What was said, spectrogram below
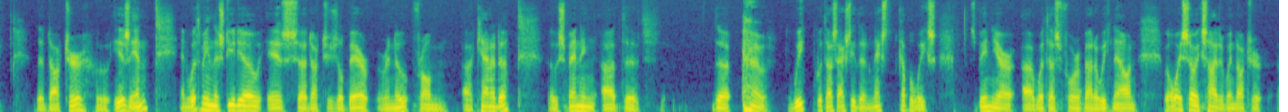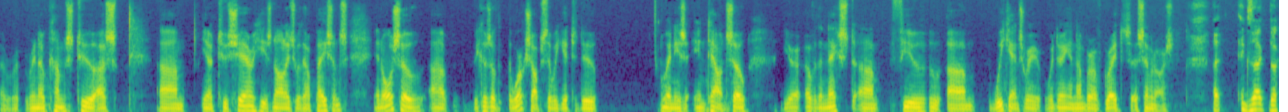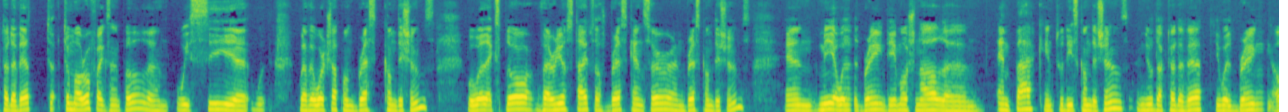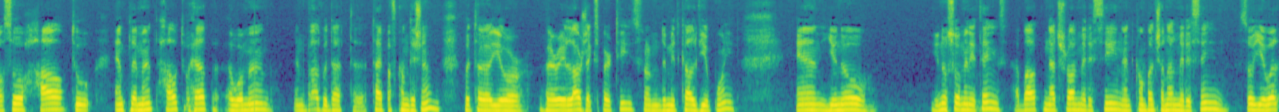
the doctor who is in. And with me in the studio is uh, Dr. Gilbert Renaud from uh, Canada, who's spending uh, the the week with us. Actually, the next couple weeks. He's been here uh, with us for about a week now, and we're always so excited when Dr. Uh, Renaud comes to us. Um, you know, to share his knowledge with our patients, and also uh, because of the workshops that we get to do when he's in town. So, you're over the next um, few um, weekends, we're we're doing a number of great uh, seminars. Uh, exact, Dr. David. T- tomorrow, for example, um, we see uh, we have a workshop on breast conditions. We will explore various types of breast cancer and breast conditions. And me, I will bring the emotional um, impact into these conditions. And you, Dr. Devet, you will bring also how to implement, how to help a woman involved with that uh, type of condition with uh, your very large expertise from the medical viewpoint. And you know, you know so many things about natural medicine and conventional medicine. So you will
